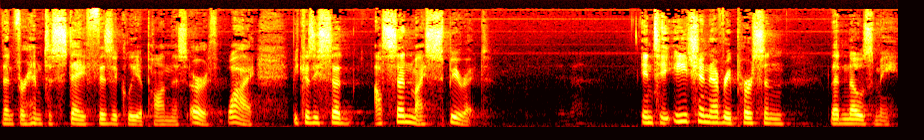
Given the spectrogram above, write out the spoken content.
than for him to stay physically upon this earth. Why? Because he said, I'll send my spirit into each and every person that knows me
